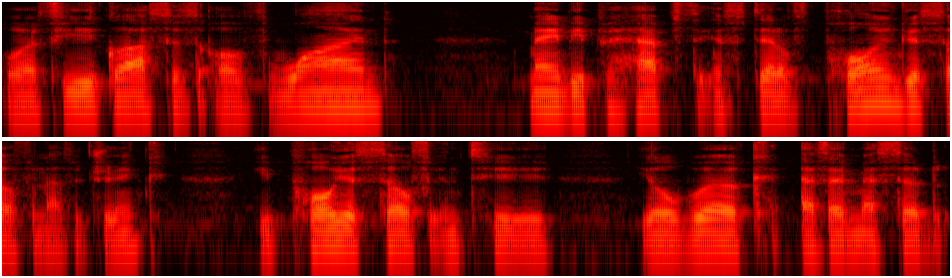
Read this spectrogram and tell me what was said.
or a few glasses of wine? Maybe perhaps instead of pouring yourself another drink, you pour yourself into your work as a method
